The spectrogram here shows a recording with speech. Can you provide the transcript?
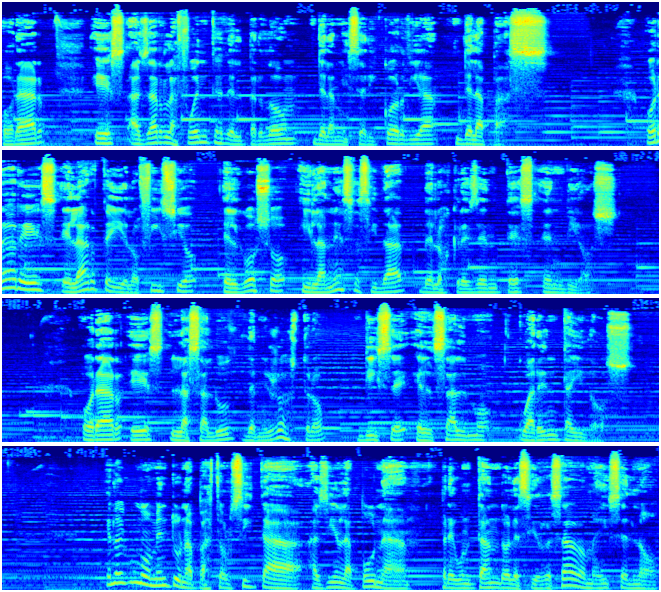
Orar es hallar las fuentes del perdón, de la misericordia, de la paz. Orar es el arte y el oficio, el gozo y la necesidad de los creyentes en Dios. Orar es la salud de mi rostro, dice el Salmo 42. En algún momento una pastorcita allí en la puna, preguntándole si rezaba, me dice no.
